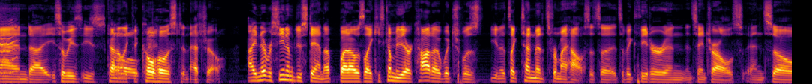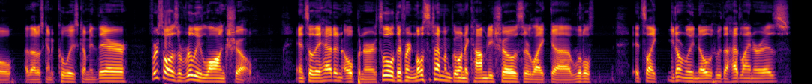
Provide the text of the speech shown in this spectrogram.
And uh, so he's he's kind of Oh, like the okay. co-host in that show. I never seen him do stand up, but I was like, he's coming to the Arcada, which was you know it's like ten minutes from my house. It's a it's a big theater in, in St. Charles, and so I thought it was kind of cool. He's coming there. First of all, it was a really long show, and so they had an opener. It's a little different. Most of the time, I'm going to comedy shows. They're like uh, little. It's like you don't really know who the headliner is,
